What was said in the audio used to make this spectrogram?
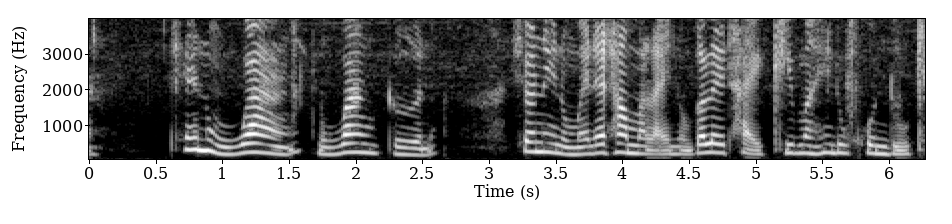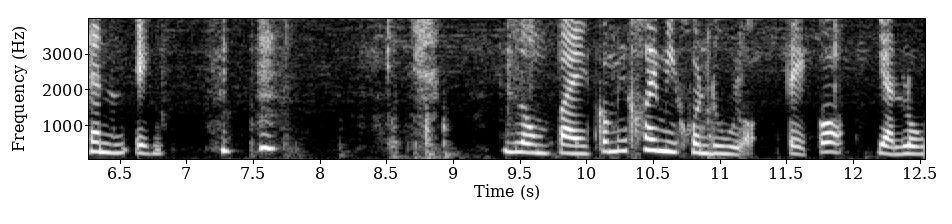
นะ แค่หนูว่าง หนูว่างเกินช่วงนี้หนูไม่ได้ทำอะไร หนูก็เลยถ่ายคลิปมาให้ทุกคนดูแค่นั้นเอง ลงไปก็ไม่ค่อยมีคนดูหรอก แต่ก็อย่าลง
